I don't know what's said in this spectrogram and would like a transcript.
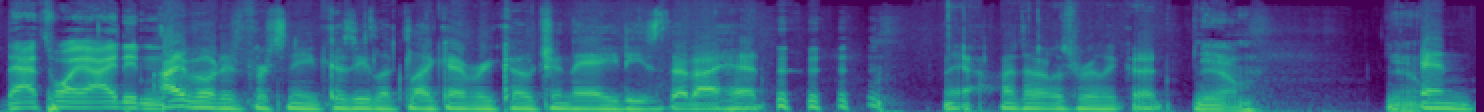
That's why I didn't. I voted for Sneed because he looked like every coach in the 80s that I had. yeah, I thought it was really good. Yeah. Yeah. And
